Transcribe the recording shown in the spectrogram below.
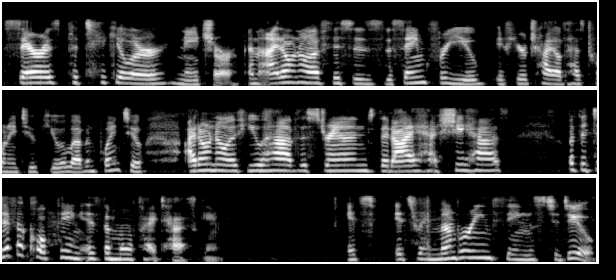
Sarah's particular nature. And I don't know if this is the same for you if your child has 22q11.2. I don't know if you have the strand that I ha- she has, but the difficult thing is the multitasking. It's it's remembering things to do.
